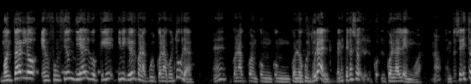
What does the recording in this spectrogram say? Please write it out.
montarlo en función de algo que tiene que ver con la, con la cultura, ¿eh? con, la, con, con, con, lo cultural, en este caso con, la lengua. ¿no? Entonces, esto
